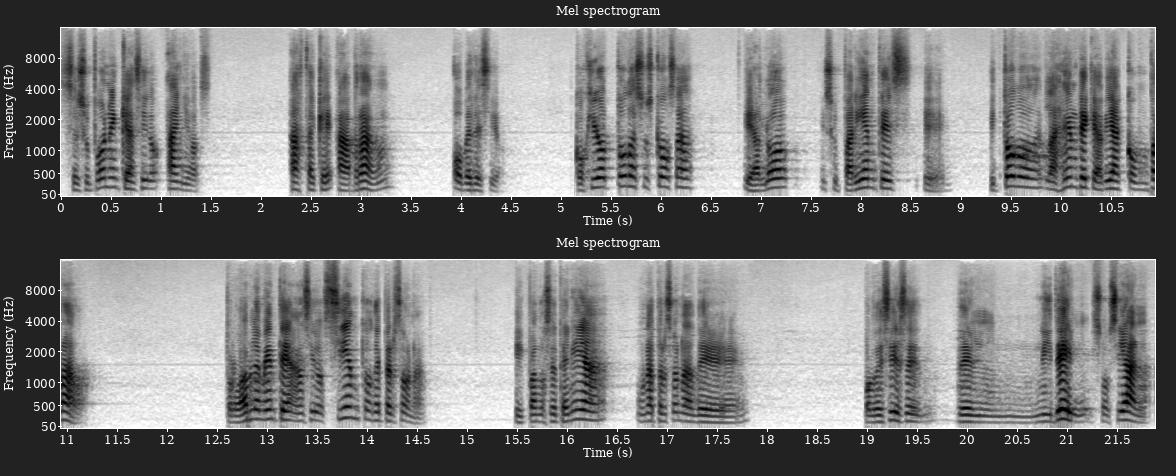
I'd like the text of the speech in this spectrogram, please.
Se supone que han sido años hasta que Abraham obedeció. Cogió todas sus cosas y habló y sus parientes eh, y toda la gente que había comprado. Probablemente han sido cientos de personas. Y cuando se tenía una persona de, por decirse, del nivel social,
